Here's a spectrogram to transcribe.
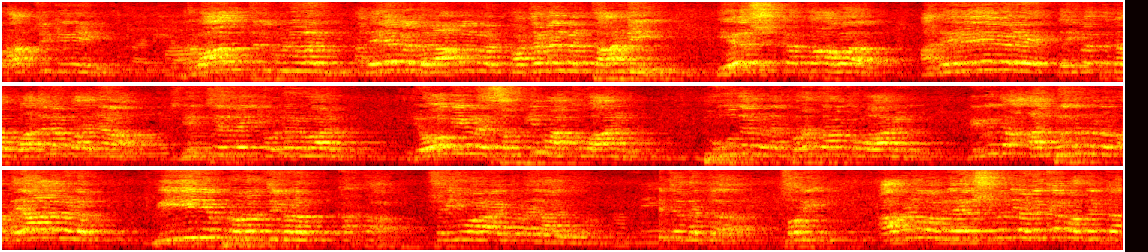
പ്രാർത്ഥിക്കുകയും പ്രഭാതത്തിൽ മുഴുവൻ അനേക ഗ്രാമങ്ങൾ പട്ടണങ്ങൾ താണ്ടി യേശു കർത്താവ് അനേകരെ ദൈവത്തിന്റെ വചനം പറഞ്ഞ നിത്യത്തിലേക്ക് കൊണ്ടുവരുവാനും രോഗികളെ സൗഖ്യമാക്കുവാനും ഭൂതങ്ങളെ പുറത്താക്കുവാനും വിവിധ അത്ഭുതങ്ങളും അടയാളങ്ങളും വീര്യപ്രവൃത്തികളും കർത്താവ് ചെയ്യുവാനായിട്ടുള്ളതായിരുന്നു. ചെന്നിട്ട് സോറി വന്ന് യേശുവിന്റെ അടുക്കൽ വന്നിട്ട്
